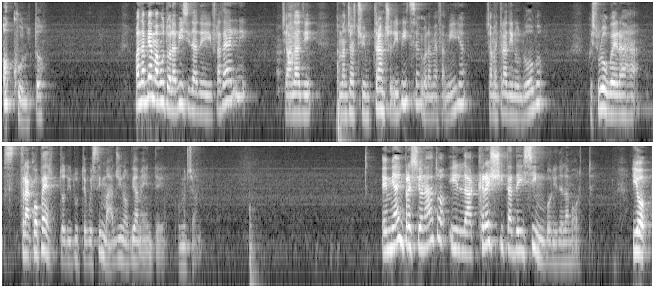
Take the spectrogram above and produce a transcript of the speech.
occulto. Quando abbiamo avuto la visita dei fratelli, siamo andati a mangiarci un trancio di pizza con la mia famiglia. Siamo entrati in un luogo, questo luogo era stracoperto di tutte queste immagini, ovviamente commerciali. E mi ha impressionato la crescita dei simboli della morte. Io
